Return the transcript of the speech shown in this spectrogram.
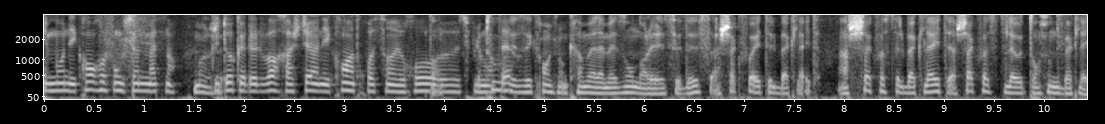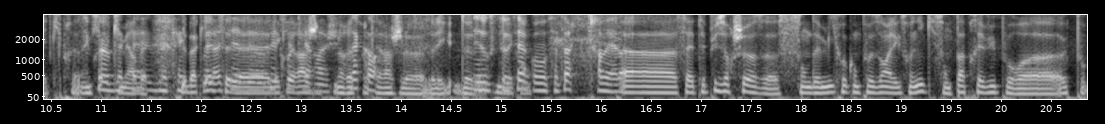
et mon écran refonctionne maintenant. Moi, Plutôt que de devoir racheter un écran à 300 euros euh, tous supplémentaires. les écrans qui ont cramé à la maison dans les LCD, ça a à chaque fois été le backlight. À chaque fois c'était le backlight et à chaque fois c'était la haute tension du backlight qui, prenait- C'est quoi le qui black- merdait. black- Le backlight Voilà, c'est c'est le- le l'éclairage, rétroéclairage. le rétroéclairage de, de, de- Et donc c'était de aussi un condensateur qui cramait alors. Euh, ça a été plusieurs choses. Ce sont des micro-composants électroniques qui sont pas prévus pour. euh, pour-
